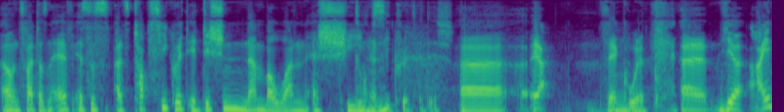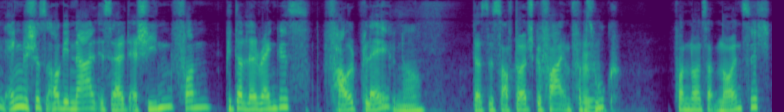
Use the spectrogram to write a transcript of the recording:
Äh, und 2011 ist es als Top Secret Edition Number One erschienen. Top Secret Edition. Äh, ja, sehr mhm. cool. Äh, hier ein englisches Original ist halt erschienen von Peter Lerangis. Foul Play. Genau. Das ist auf Deutsch Gefahr im Verzug. Mhm. von 1990.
